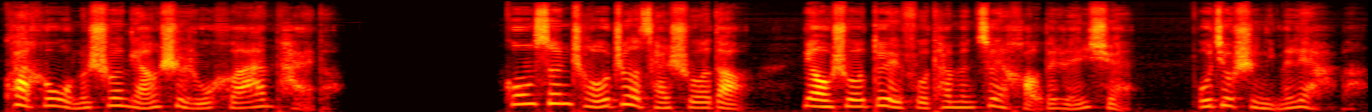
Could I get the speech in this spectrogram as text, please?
快和我们说娘是如何安排的。公孙仇这才说道：“要说对付他们最好的人选，不就是你们俩吗？”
